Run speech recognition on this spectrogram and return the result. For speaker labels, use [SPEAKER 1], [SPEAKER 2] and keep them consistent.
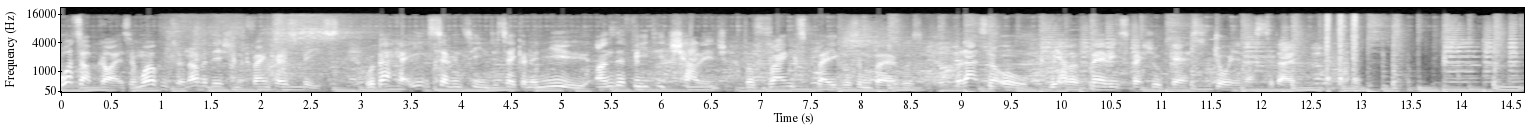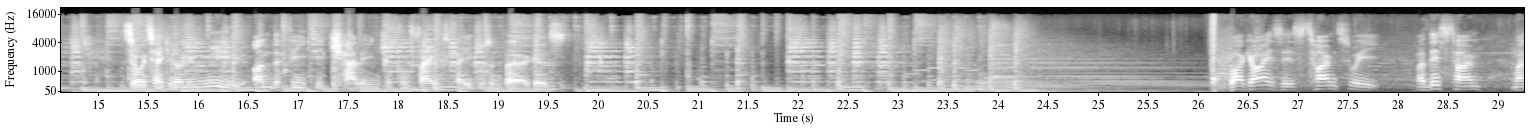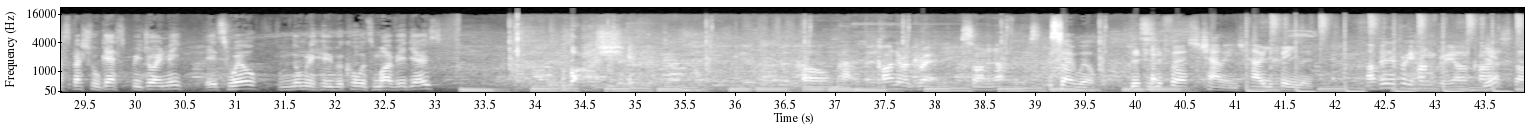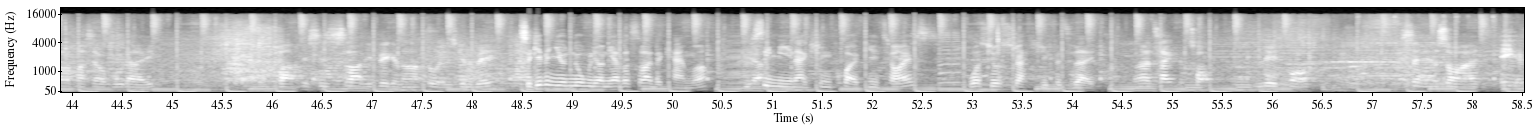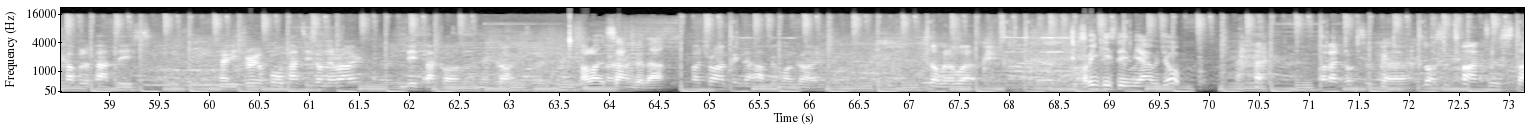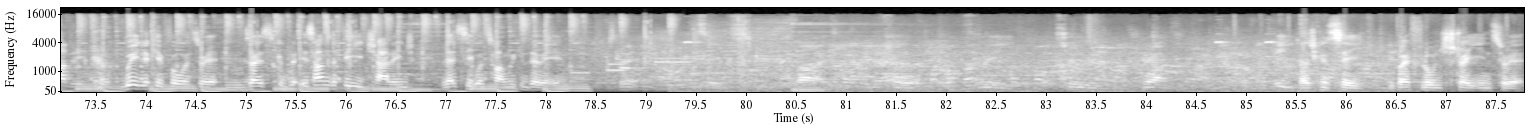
[SPEAKER 1] What's up guys and welcome to another edition of Franco's Feast. We're back at Eat 17 to take on a new undefeated challenge from Frank's Bagels and Burgers. But that's not all, we have a very special guest joining us today. So we're taking on a new undefeated challenge from Frank's Bagels and Burgers. Right guys, it's time to eat. But this time my special guest will be joining me. It's Will, from normally who records my videos. Oh, Bosh!
[SPEAKER 2] Oh man, kind of regret signing up for this.
[SPEAKER 1] So Will, this is your first challenge. How are you feeling?
[SPEAKER 2] I'm feeling pretty hungry. I've kind
[SPEAKER 1] Yeah?
[SPEAKER 2] of starved myself all day. But this is slightly bigger than I thought it was going to be.
[SPEAKER 1] So given you're normally on the other side of the camera, you've
[SPEAKER 2] Yeah.
[SPEAKER 1] seen me in action quite a few times. What's your strategy for today?
[SPEAKER 2] I'm going to take the top lid off, set it aside, eat a couple of patties, maybe three or four patties on their own, lid back on and then go.
[SPEAKER 1] I like the sound of that.
[SPEAKER 2] If I try and pick that up in one go, it's not going to work.
[SPEAKER 1] I think he's doing me out of a job.
[SPEAKER 2] I've had lots of, uh, lots of time to study.
[SPEAKER 1] We're looking forward to it. So it's complete, it's undefeated challenge. Let's see what time we can do it in.
[SPEAKER 2] Let's do it.
[SPEAKER 1] Six, five, four, three, two, one. As you can see, we both launched straight into it.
